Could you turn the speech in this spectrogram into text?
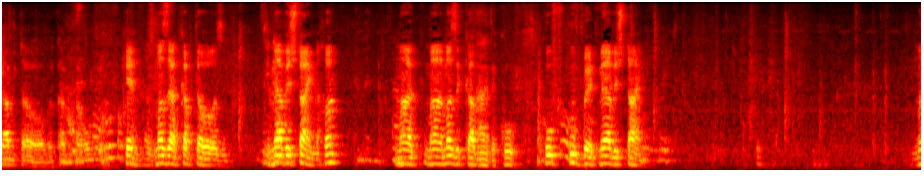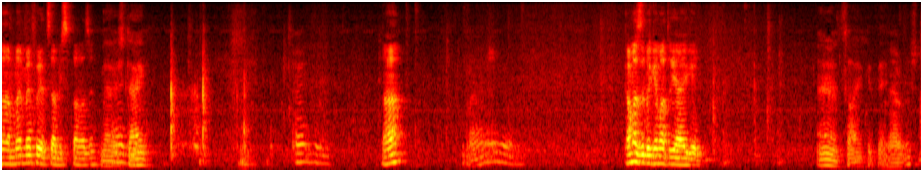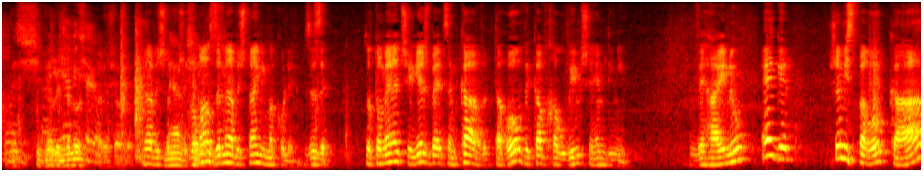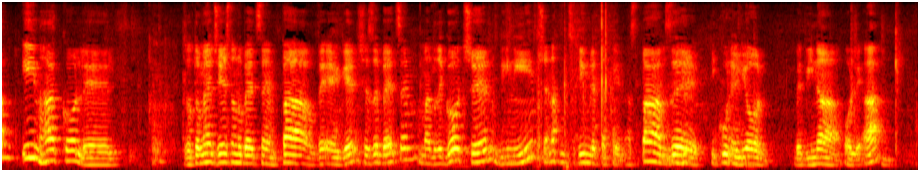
קו טהור וקו חרובים. כן, אז מה זה הקב טהור הזה? זה 102, נכון? מה, מה, מה זה קו? אה, זה קוף. קוף, קוף ב', 102. מה, מה- מאיפה יצא המספר הזה? 102. אה? כמה זה בגמטריה העגל? אני צועק את זה. זה 70. 103. 103. 103. כלומר זה 102 עם הכולל, זה זה. זאת אומרת שיש בעצם קו טהור וקו חרובים שהם דינים. והיינו עגל, שמספרו קו עם הכולל. זאת אומרת שיש לנו בעצם פר ועגל, שזה בעצם מדרגות של דינים שאנחנו צריכים לתקן. אז פעם זה תיקון עליון בבינה או לאה,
